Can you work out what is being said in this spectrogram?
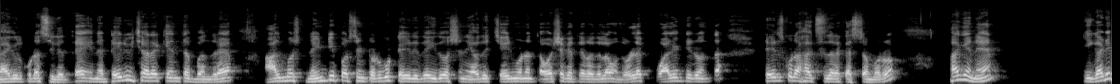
ಮ್ಯಾಗ್ಯೂಲ್ ಕೂಡ ಸಿಗುತ್ತೆ. ಇನ್ನು ಟೈರ್ ವಿಚಾರಕ್ಕೆ ಅಂತ ಬಂದರೆ ಆಲ್ಮೋಸ್ಟ್ ನೈಂಟಿ ಪರ್ಸೆಂಟ್ ವರೆಗೂ ಟೈರ್ ಇದೆ. ಇದು ವರ್ಷ ಯಾವುದೇ ಚೇಂಜ್ ಮಾಡೋಂಥ ಅವಶ್ಯಕತೆ ಇರೋದಿಲ್ಲ. ಒಂದು ಒಳ್ಳೆ ಕ್ವಾಲಿಟಿ ಇರುವಂಥ ಟೈರ್ಸ್ ಕೂಡ ಹಾಕ್ಸಿದ್ದಾರೆ ಕಸ್ಟಮರು ಹಾಗೆಯೇ ಈ ಗಾಡಿ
